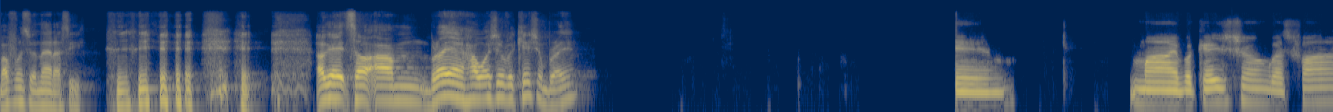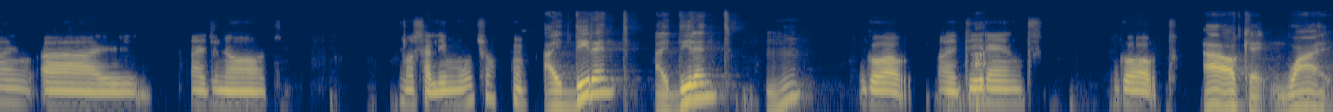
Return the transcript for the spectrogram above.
Va a funcionar así. okay, so um, Brian, how was your vacation, Brian? Um, my vacation was fine. I I do not no salí mucho. I didn't, I didn't. Mhm. Go out. I didn't go out Ah, okay. Why?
